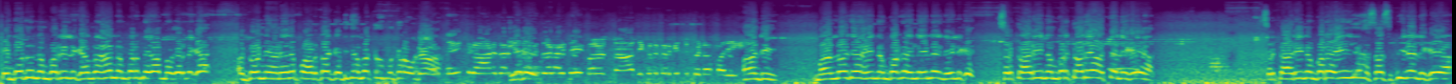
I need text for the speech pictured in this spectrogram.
ਕਹਿੰਦਾ ਤੂੰ ਨੰਬਰ ਨਹੀਂ ਲਿਖਿਆ ਮੈਂ ਕਿਹਾ ਨੰਬਰ ਮੇਰਾ ਮਗਰ ਲਿਖਿਆ। ਅੱਗੋਂ ਨਿਆਣਿਆਂ ਨੇ ਪਾੜਦਾ ਗੱਡੀਆਂ ਮੈਂ ਕੰਮ ਕਰਾਉਣ ਡਿਆ। ਨਹੀਂ ਚਲਾਨ ਕਰਕੇ। ਲੱਗਦਾ ਪਰ ਨਾ ਦਿਖਣ ਕਰਕੇ ਚਪੇੜਾ ਮਾਰੀ। ਹਾਂਜੀ। ਮੰਨ ਲਓ ਜੇ ਅਸੀਂ ਨੰਬਰ ਨਹੀਂ ਨਹੀਂ ਨਹੀਂ ਲਿਖੇ। ਸਰਕਾਰੀ ਨੰਬਰ ਕਾਰੇ ਹੱਥੇ ਲਿਖੇ ਆ? ਸਰਕਾਰੀ ਨੰਬਰ ਅਸੀਂ ਐਸਐਸਪੀ ਨੇ ਲਿਖੇ ਆ।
